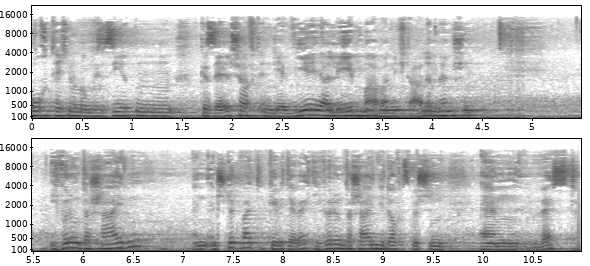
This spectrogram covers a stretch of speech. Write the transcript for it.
hochtechnologisierten Gesellschaft, in der wir ja leben, aber nicht alle Menschen? Ich würde unterscheiden, ein, ein Stück weit gebe ich dir recht, ich würde unterscheiden jedoch zwischen ähm, West,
